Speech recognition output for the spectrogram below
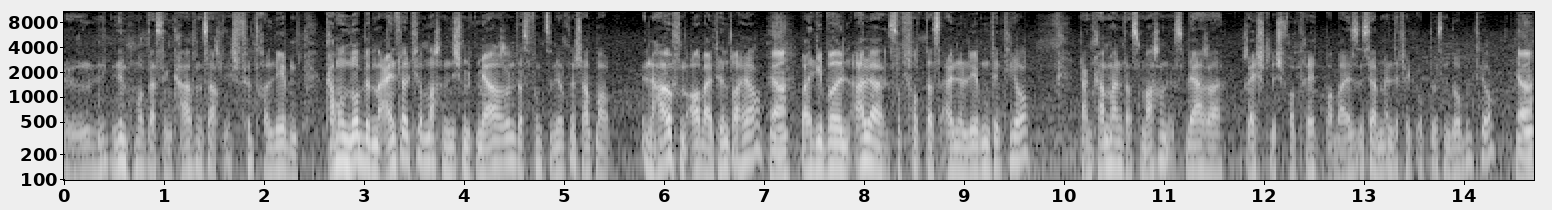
äh, nimmt man das in Kauf und sagt, ich füttere lebend. Kann man nur mit einem Einzeltier machen, nicht mit mehreren. Das funktioniert nicht. Hat man einen Haufen Arbeit hinterher, Ja. weil die wollen alle sofort das eine lebende Tier. Dann kann man das machen. Es wäre rechtlich vertretbar, weil es ist ja im Endeffekt auch bloß ein Wirbeltier. Ja.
